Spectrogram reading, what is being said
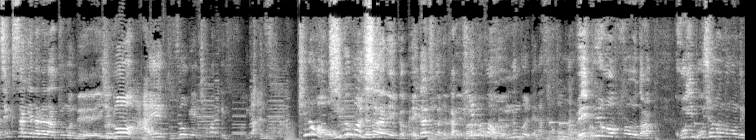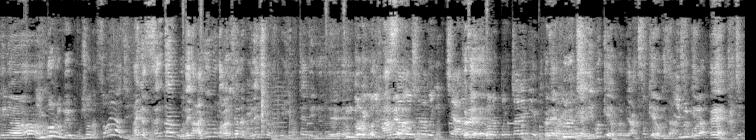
책상에다가 놔둔 건데 이거 아예 구석에 처박혀 있어. 이거 안 쓰잖아. 필요가 없는 걸 내가 시간이니까 왜 가져가냐? 그러니까 내 필요가. 없는 걸 내가 사줬나? 왜 필요가 없어? 나 고이 모셔놓는 건데 그냥. 이거를 왜 모셔놔 써야지. 아니 그러니까 쓴다고 내가 안 입는 거 아니잖아 밸런스가 그거 입을 때도 있는데. 그럼 너 이거 다음에 비싼 나- 옷이라도 입지 않으면 그래. 그거는 똥짜레기 그래. 그렇지. 그러니까 입을게요. 그럼 약속해 여기서. 입을 약속해. 거야? 네. 같이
